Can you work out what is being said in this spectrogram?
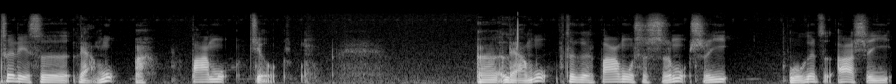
这里是两目啊，八目九，呃，两目，这个八目是十目十一。五个子，二十一，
